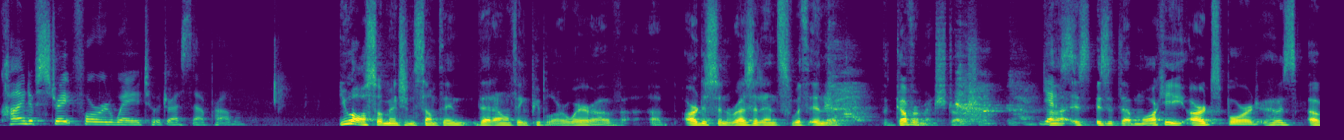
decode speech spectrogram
kind of straightforward way to address that problem. You also mentioned something that I don't think people are aware of uh, artists in residence within the, the government structure. Yes. Uh, is, is it the Milwaukee Arts Board who's uh,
